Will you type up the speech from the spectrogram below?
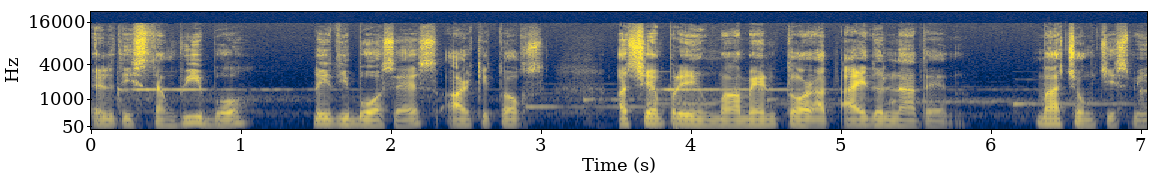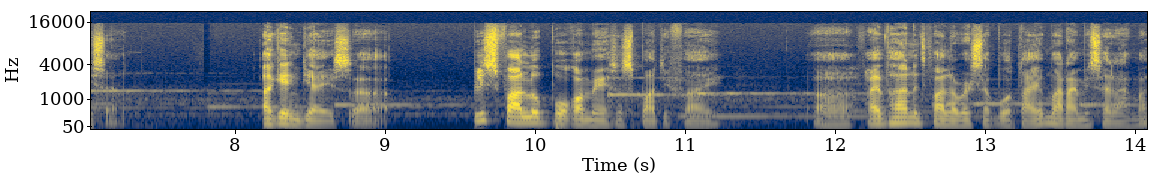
Elitistang Weibo, Lady Bosses, Architox, at syempre yung mga mentor at idol natin, Machong Chismisan. Again guys, uh, please follow po kami sa Spotify. Uh, 500 followers na po tayo. Maraming salamat.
